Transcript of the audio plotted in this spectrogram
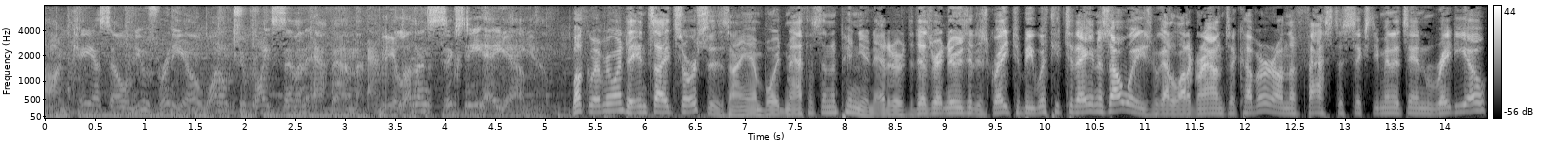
on KSL News Radio 102.7 FM and 1160 AM. Welcome, everyone, to Inside Sources. I am Boyd Matheson, opinion editor of the Deseret News. It is great to be with you today. And as always, we got a lot of ground to cover on the fastest 60 minutes in radio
